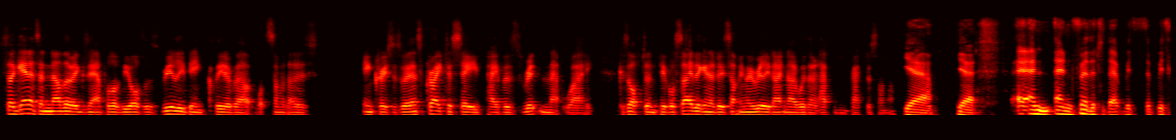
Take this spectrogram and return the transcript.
So again, it's another example of the authors really being clear about what some of those increases were. And it's great to see papers written that way because often people say they're going to do something, we really don't know whether it happened in practice or not. Yeah, yeah, and and further to that, with the, with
